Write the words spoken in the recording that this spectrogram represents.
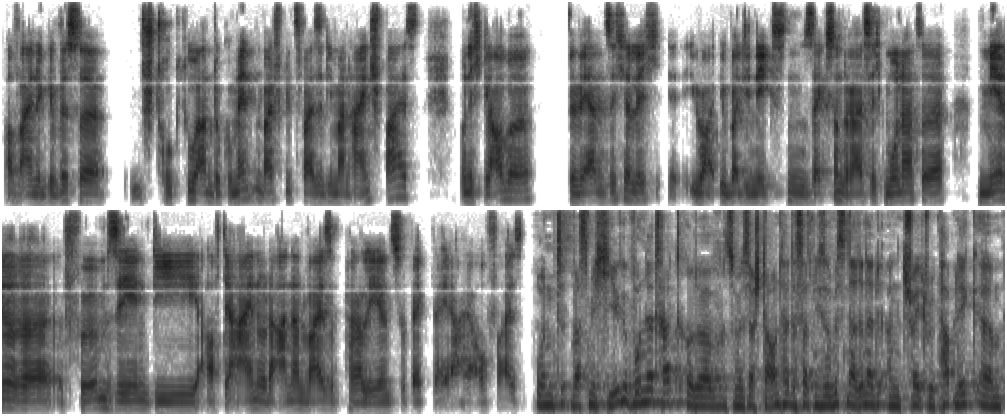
auf eine gewisse Struktur an Dokumenten beispielsweise, die man einspeist. Und ich glaube, wir werden sicherlich über, über die nächsten 36 Monate mehrere Firmen sehen, die auf der einen oder anderen Weise Parallelen zu Vector AI aufweisen. Und was mich hier gewundert hat oder zumindest erstaunt hat, das hat mich so ein bisschen erinnert an Trade Republic. Ähm,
